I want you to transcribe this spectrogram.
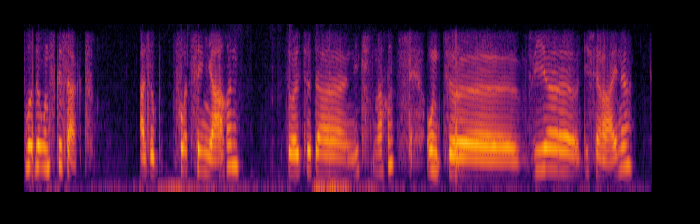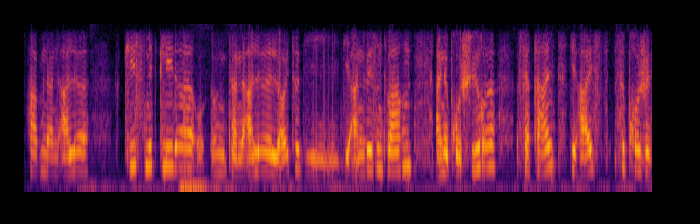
wurde uns gesagt. Also vor zehn Jahren sollte da nichts machen. Und äh, wir, die Vereine, haben dann alle KISS-Mitglieder und an alle Leute, die, die anwesend waren, eine Broschüre verteilt, die heißt Ce projet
